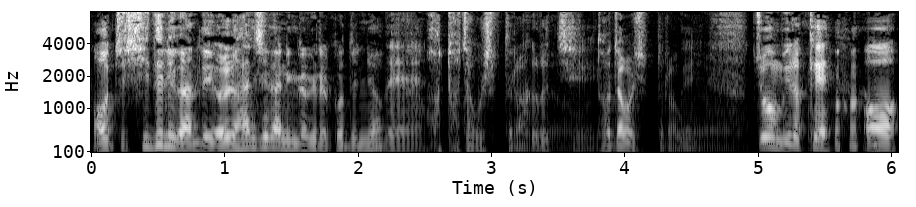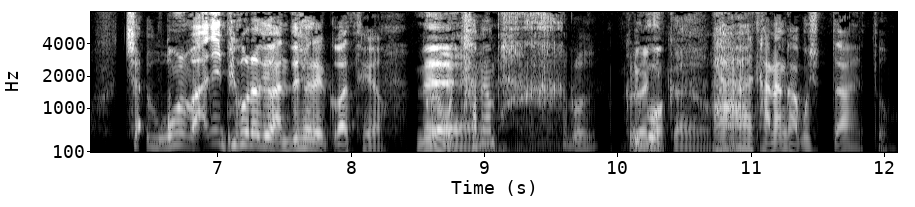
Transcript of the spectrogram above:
어, 저 시드니 가는데 11시간인가 그랬거든요. 네. 어, 더 자고 싶더라고요. 그렇지. 더 자고 싶더라고요. 좀 이렇게 어 차- 몸을 많이 피곤하게 만드셔야 될 것 같아요. 네. 그러면 타면 바로 그리고 그러니까요. 아 다낭 가고 싶다 또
